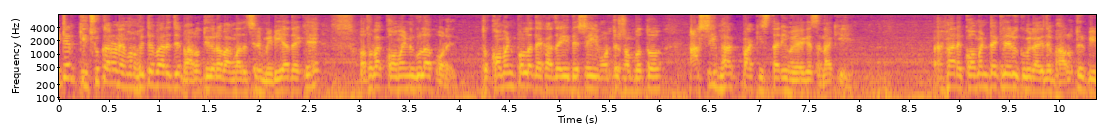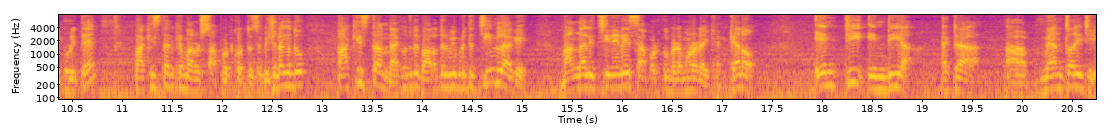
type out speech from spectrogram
এটার কিছু কারণ এমন হতে পারে যে ভারতীয়রা বাংলাদেশের মিডিয়া দেখে অথবা কমেন্টগুলা পড়ে। তো কমেন্ট পড়লে দেখা যায় এই দেশে এই মুহূর্তে সম্ভবত আশি ভাগ পাকিস্তানি হয়ে গেছে নাকি? মানে কমেন্ট দেখলে এরকমই লাগে যে ভারতের বিপরীতে পাকিস্তানকে মানুষ সাপোর্ট করতেছে। বিষয়টা কিন্তু পাকিস্তান না। এখন যদি ভারতের বিপরীতে চীন লাগে, বাঙালি চীনেরই সাপোর্ট করবে মনে রাখেন। কেন? এন্টি ইন্ডিয়া একটা মেন্টালিটি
